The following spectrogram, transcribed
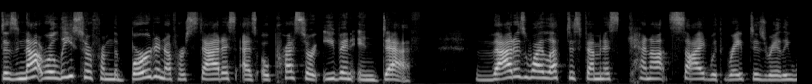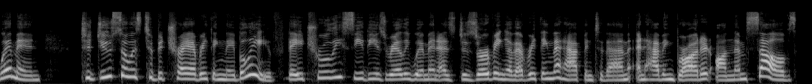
does not release her from the burden of her status as oppressor, even in death. That is why leftist feminists cannot side with raped Israeli women to do so is to betray everything they believe. They truly see the Israeli women as deserving of everything that happened to them and having brought it on themselves.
